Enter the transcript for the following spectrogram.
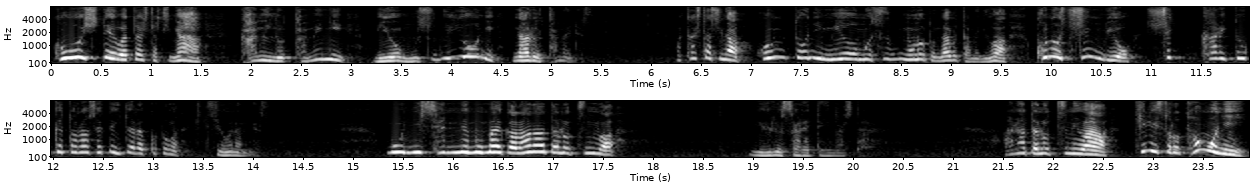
こうして私たちが神のために実を結ぶようになるためです。私たちが本当に実を結ぶものとなるためにはこの真理をしっかりと受け取らせていただくことが必要なんです。もう2,000年も前からあなたの罪は許されていました。あなたの罪はキリストと共に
